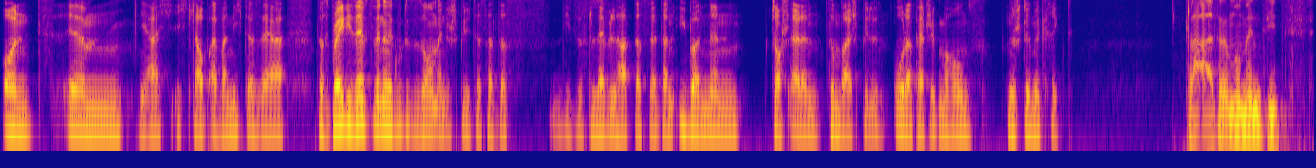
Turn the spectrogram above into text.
Und ähm, ja, ich, ich glaube einfach nicht, dass er, dass Brady, selbst wenn er eine gute Saison am Ende spielt, dass er das, dieses Level hat, dass er dann über einen Josh Allen zum Beispiel oder Patrick Mahomes eine Stimme kriegt. Klar, also im Moment sieht's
